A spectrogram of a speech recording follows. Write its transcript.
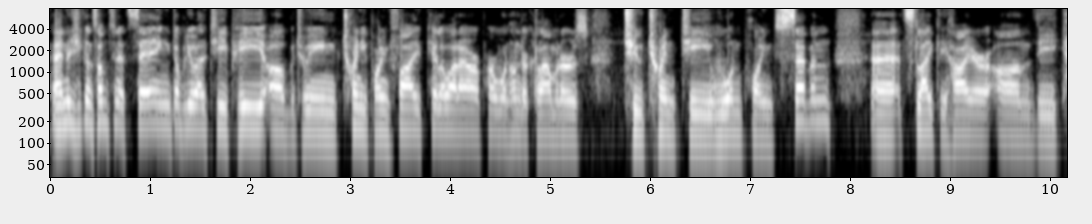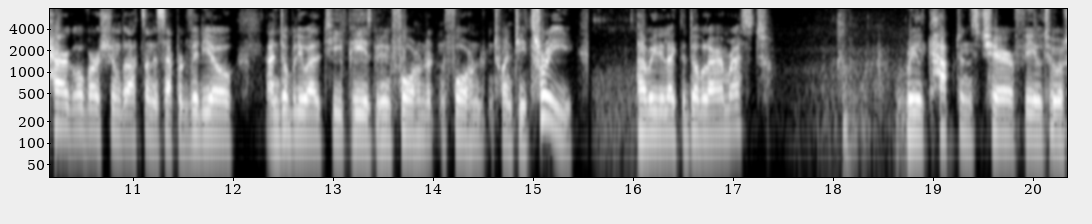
Energy consumption, it's saying WLTP of between 20.5 kilowatt hour per 100 kilometers to 21.7. Uh, it's slightly higher on the cargo version, but that's on a separate video. And WLTP is between 400 and 423. I really like the double armrest real captain's chair feel to it.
